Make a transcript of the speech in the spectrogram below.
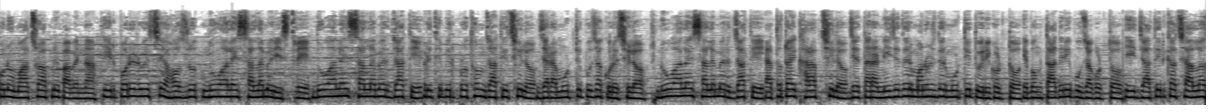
কোনো মাছও আপনি পাবেন না। এরপরে রয়েছে হজরত নু আলাই সাল্লামের স্ত্রী। নু আলাই সাল্লামের জাতি পৃথিবীর প্রথম জাতি ছিল যারা মূর্তি পূজা করেছিল। নু আলাই সাল্লামের জাতি জাতি এতটাই খারাপ ছিল যে তারা নিজেদের মানুষদের মূর্তি তৈরি করত এবং তাদেরই পূজা করত। এই জাতির কাছে আল্লাহ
